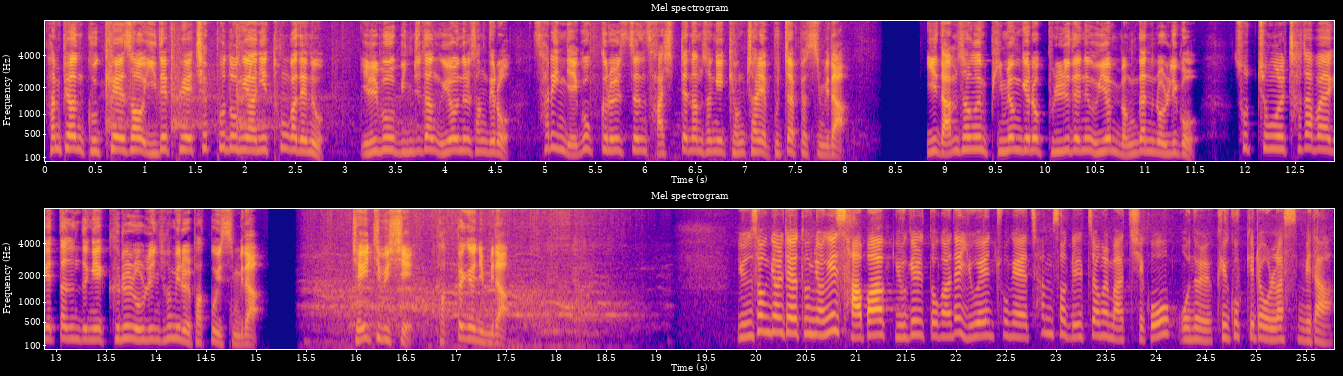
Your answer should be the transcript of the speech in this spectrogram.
한편 국회에서 이 대표의 체포동의안이 통과된 후 일부 민주당 의원을 상대로 살인 예고글을 쓴 40대 남성이 경찰에 붙잡혔습니다. 이 남성은 비명계로 분류되는 의원 명단을 올리고 소총을 찾아봐야겠다는 등의 글을 올린 혐의를 받고 있습니다. JTBC 박병현입니다. 윤석열 대통령이 4박 6일 동안의 유엔 총회 참석 일정을 마치고 오늘 귀국길에 올랐습니다.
